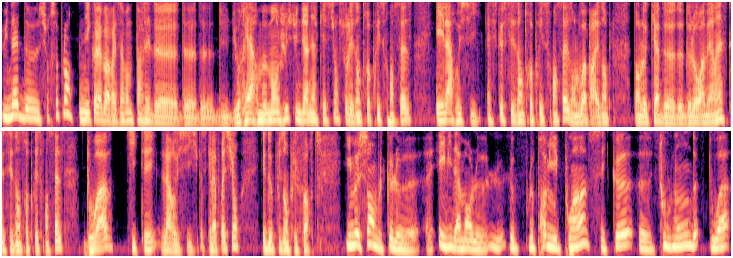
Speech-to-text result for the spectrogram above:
une aide sur ce plan. Nicolas Barrez, avant de parler du, réarmement. Juste une dernière question sur les entreprises françaises et la Russie. Est-ce que ces entreprises françaises, on le voit par exemple dans le cas de, de, Laura Merlin, est-ce que ces entreprises françaises doivent quitter la Russie Parce que la pression est de plus en plus forte. Il me semble que le, évidemment le, le, premier point, c'est que euh, tout le monde doit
